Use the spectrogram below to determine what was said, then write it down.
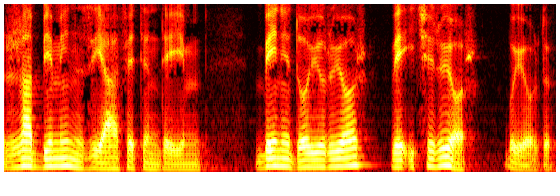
Rabbimin ziyafetindeyim. Beni doyuruyor ve içiriyor buyurdu.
